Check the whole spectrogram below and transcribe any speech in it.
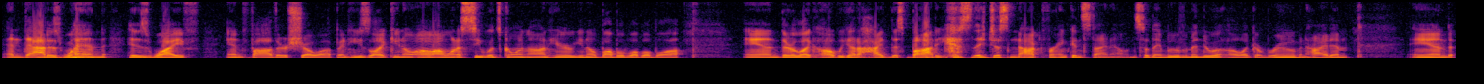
and that is when his wife and father show up, and he's like, you know, oh, I want to see what's going on here, you know, blah blah blah blah blah and they're like, "Oh, we got to hide this body because they just knocked Frankenstein out." And so they move him into a, a, like a room and hide him. And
